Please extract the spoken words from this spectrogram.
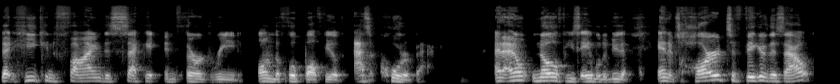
that he can find the second and third read on the football field as a quarterback. And I don't know if he's able to do that. And it's hard to figure this out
